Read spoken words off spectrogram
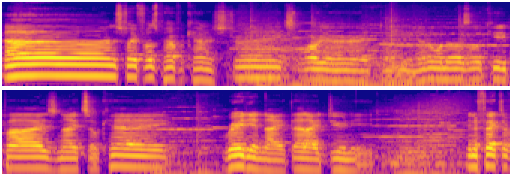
Uh, strike foes powerful counter strikes. Warrior, I don't need another one of those little cutie pies. Knight's okay. Radiant Knight, that I do need. Ineffective.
